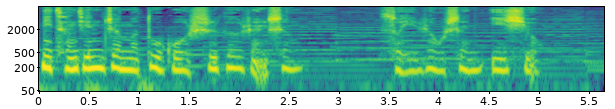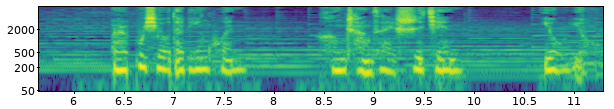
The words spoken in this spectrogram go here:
你曾经这么度过诗歌人生，所以肉身已朽，而不朽的灵魂。恒常在世间，悠悠。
